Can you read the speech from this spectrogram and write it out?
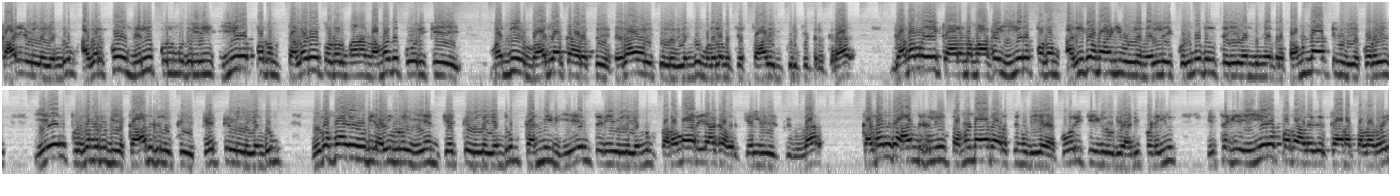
காயவில்லை என்றும் அதற்குள் நெல் கொள்முதலில் ஈரப்பதம் தளர்வு தொடர்பான நமது கோரிக்கையை மத்திய பாஜக அரசு நிராகரித்துள்ளது என்று முதலமைச்சர் ஸ்டாலின் குறிப்பிட்டிருக்கிறார். கனமழை காரணமாக ஈரப்பதம் அதிகமாகி உள்ள நெல்லை கொள்முதல் செய்ய வேண்டும் என்ற தமிழ்நாட்டினுடைய குரல் ஏன் பிரதமருடைய காதுகளுக்கு கேட்கவில்லை என்றும் விவசாயிகளுடைய அழுகுறை ஏன் கேட்கவில்லை என்றும் கண்ணீர் ஏன் தெரியவில்லை என்றும் தரமாரியாக அவர் கேள்வி எழுப்பியுள்ளார். கடந்த ஆண்டுகளில் தமிழ்நாடு அரசினுடைய கோரிக்கைகளுடைய அடிப்படையில் இத்தகைய ஈரப்பத அளவிற்கான தளர்வை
